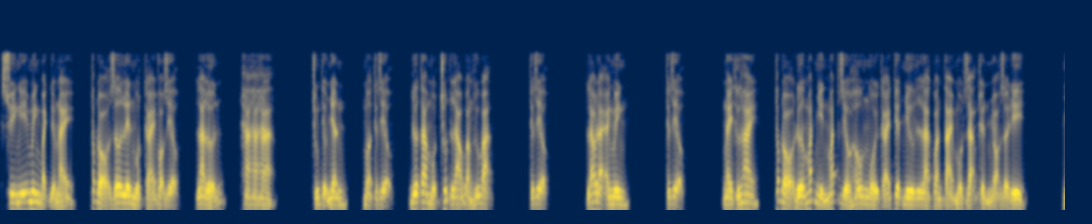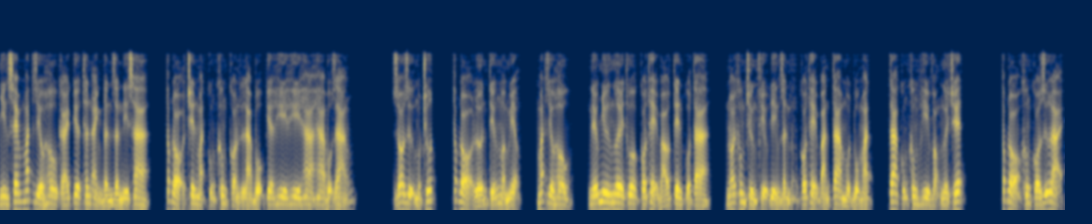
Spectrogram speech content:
Suy nghĩ minh bạch điểm này tóc đỏ giơ lên một cái vỏ rượu, la lớn, ha ha ha. Chúng tiểu nhân, mở tiệc rượu, đưa ta một chút lão bằng hữu bạn. Tiệc rượu? Lão đại anh minh. Tiệc rượu? Ngày thứ hai, tóc đỏ đưa mắt nhìn mắt diều hâu ngồi cái kia như là quan tài một dạng thuyền nhỏ rời đi. Nhìn xem mắt diều hâu cái kia thân ảnh dần dần đi xa, tóc đỏ trên mặt cũng không còn là bộ kia hi hi ha ha bộ dáng. Do dự một chút, tóc đỏ lớn tiếng mở miệng, mắt diều hâu, nếu như ngươi thua có thể báo tên của ta, nói không chừng phiếu đỉnh dần có thể bán ta một bộ mặt, ta cũng không hy vọng ngươi chết. Tóc đỏ không có giữ lại,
